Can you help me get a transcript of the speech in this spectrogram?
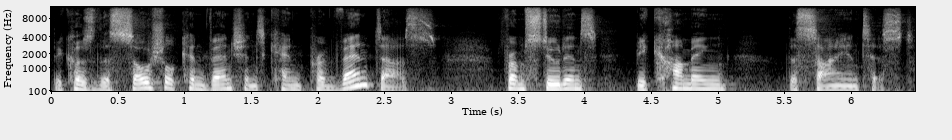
because the social conventions can prevent us from students becoming the scientist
